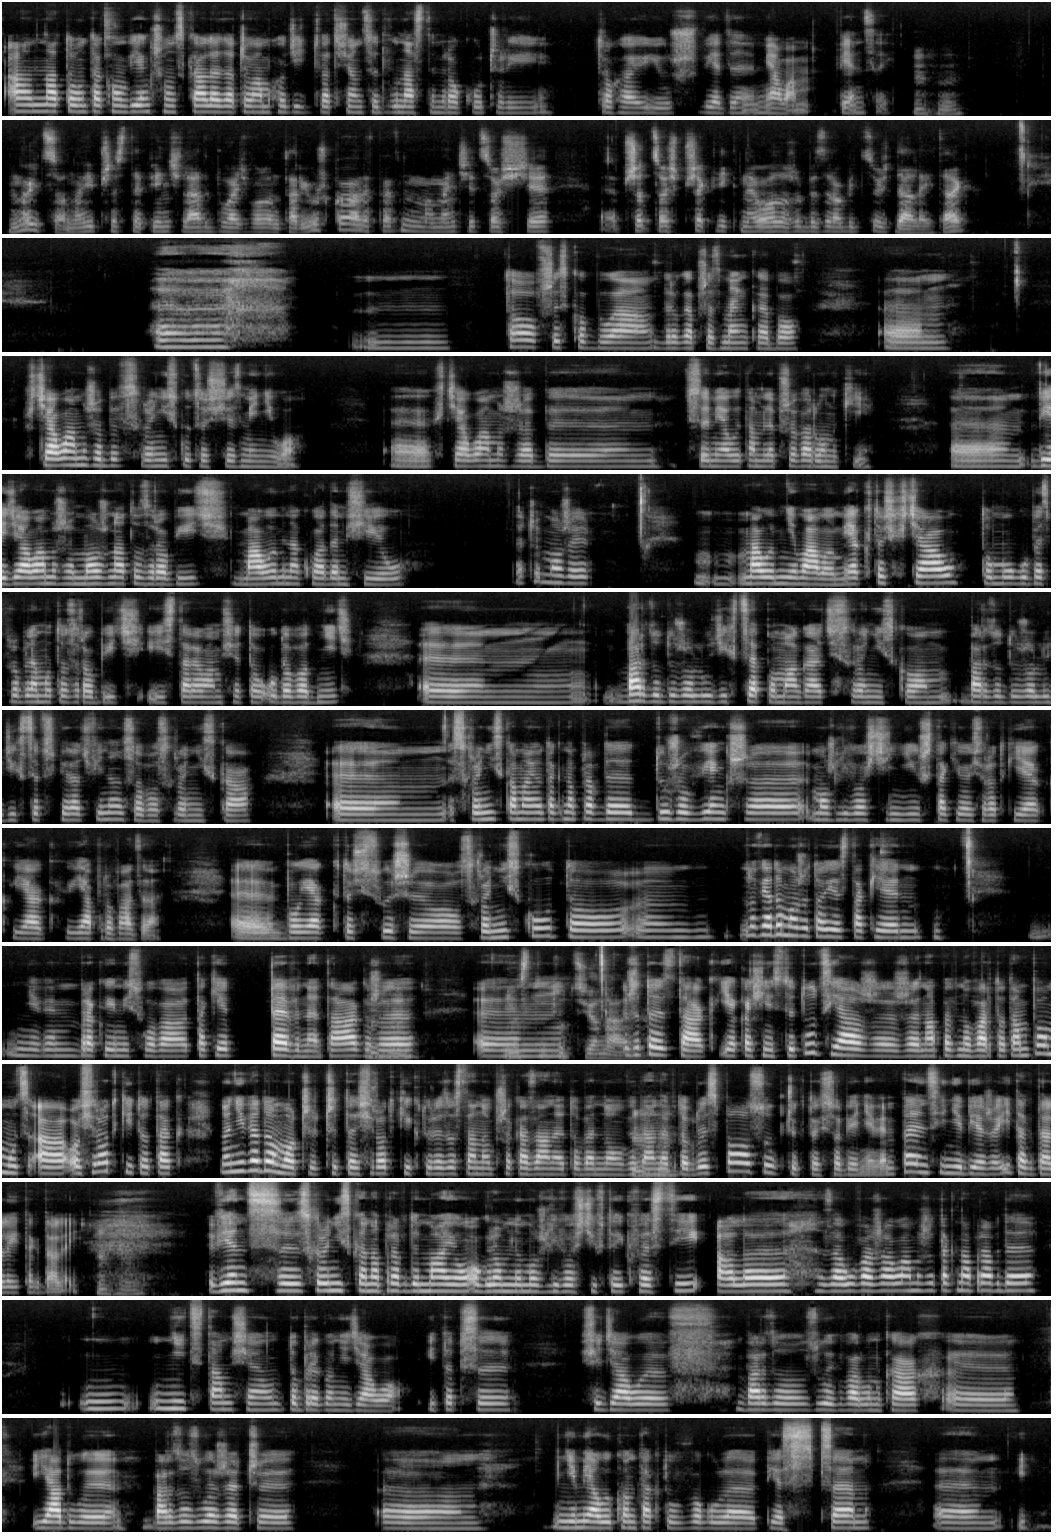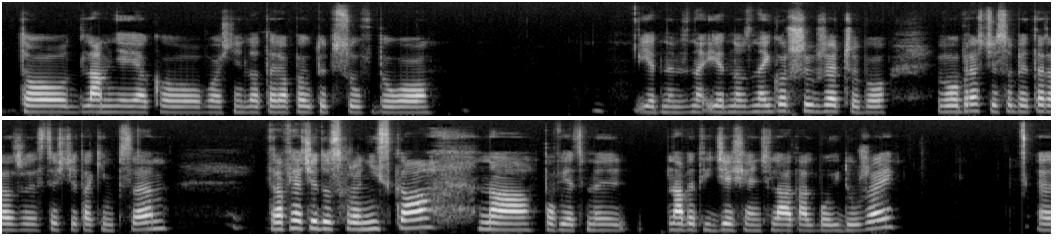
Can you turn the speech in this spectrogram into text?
a na tą taką większą skalę zaczęłam chodzić w 2012 roku, czyli trochę już wiedzy miałam więcej. Mhm. No i co? No i przez te pięć lat byłaś wolontariuszką, ale w pewnym momencie coś się, e, coś przekliknęło, żeby zrobić coś dalej, tak? Eee, mm, To wszystko była droga przez mękę, bo em, chciałam, żeby w schronisku coś się zmieniło. E, Chciałam, żeby psy miały tam lepsze warunki. Em, Wiedziałam, że można to zrobić małym nakładem sił. Znaczy, może małym, nie małym. Jak ktoś chciał, to mógł bez problemu to zrobić i starałam się to udowodnić. Bardzo dużo ludzi chce pomagać schroniskom, bardzo dużo ludzi chce wspierać finansowo schroniska. Schroniska mają tak naprawdę dużo większe możliwości niż takie ośrodki, jak, jak ja prowadzę. Bo jak ktoś słyszy o schronisku, to no wiadomo, że to jest takie, nie wiem, brakuje mi słowa, takie pewne, tak, że. Mhm. em, Instytucjonalne. że to jest tak, jakaś instytucja, że, że na pewno warto tam pomóc, a ośrodki to tak, no nie wiadomo, czy, czy te środki, które zostaną przekazane, to będą wydane Mhm. w dobry sposób, czy ktoś sobie, nie wiem, pensji nie bierze i tak dalej, i tak dalej. Mhm. Więc y, schroniska naprawdę mają ogromne możliwości w tej kwestii, ale zauważałam, że tak naprawdę nic tam się dobrego nie działo. I te psy siedziały w bardzo złych warunkach, y, jadły bardzo złe rzeczy, nie miały kontaktów w ogóle pies z psem. I to dla mnie, jako właśnie dla terapeuty psów, było jednym z, jedną z najgorszych rzeczy, bo wyobraźcie sobie teraz, że jesteście takim psem, trafiacie do schroniska na powiedzmy nawet i 10 lat albo i dłużej yy,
